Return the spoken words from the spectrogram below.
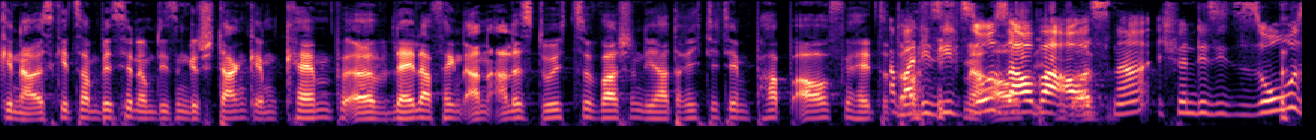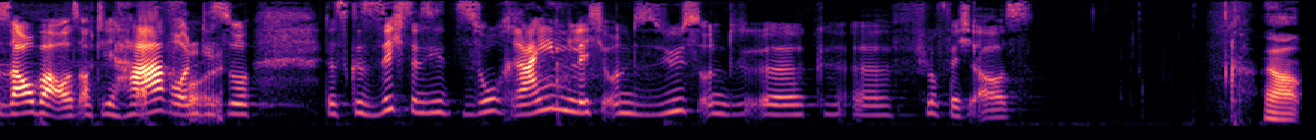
genau, es geht so ein bisschen um diesen Gestank im Camp. Äh, Leila fängt an, alles durchzuwaschen. Die hat richtig den Papp auf, hält das Aber auch die sieht so auf. sauber Ich- aus, ne? Ich finde, die sieht so sauber aus. Auch die Haare und die so, das Gesicht, das sieht so reinlich und süß und äh, äh, fluffig aus. Ja,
